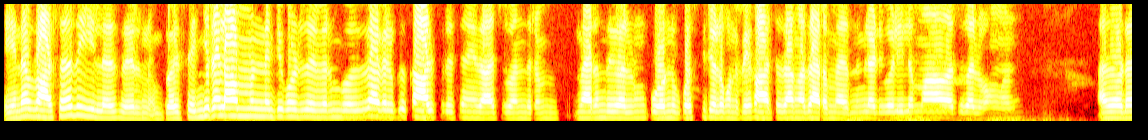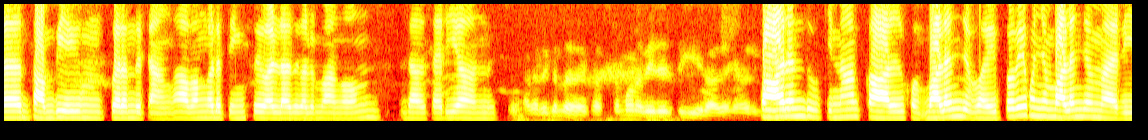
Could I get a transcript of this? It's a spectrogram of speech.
ஏன்னா வசதி இல்ல சார். இப்ப செஞ்சிடலாம்னு நினைச்சு கொண்டு வரும்போது அவருக்கு கால் பிரச்சனை ஏதாச்சும் வந்துடும் மருந்துகள் கொண்டு ஹாஸ்பிட்டல்ல கொண்டு போய் காட்டுதாங்க தர மருந்து இல்லாட்டி வெளியில மாதுகள் வாங்கணும் அதோட தம்பியும் பிறந்துட்டாங்க. அவங்களோட திங்ஸுகள் அதுகளும் வாங்கவும் சரியா செய்யலாது பாரம் தூக்கினா கால் வளைஞ்ச இப்பவே கொஞ்சம் வளைஞ்ச மாதிரி.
